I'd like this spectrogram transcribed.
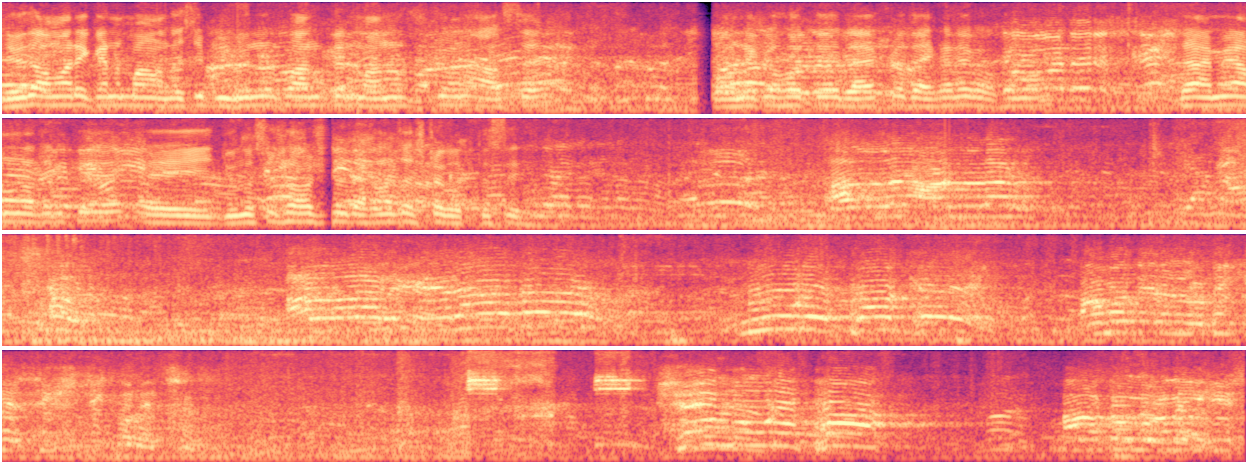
যেহেতু আমার এখানে বাংলাদেশে বিভিন্ন প্রান্তের মানুষজন আছে, অনেকে হয়তো লাইভটা দেখে নেই কখনো, তাই আমি আপনাদেরকে এই জুলুসের সরাসরি দেখানোর চেষ্টা করতেছি। আমাদের নবীকে সৃষ্টি করেছেন সেই নূরে পাক আদম আলাইহিস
